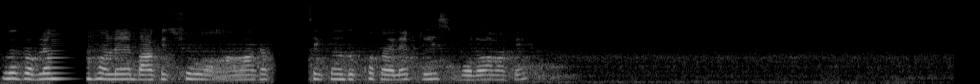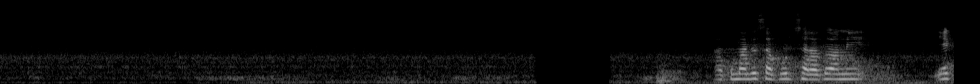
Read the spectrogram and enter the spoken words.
কোনো প্রবলেম হলে বা কিছু আমার কাছে থেকে কোনো দুঃখ পেলে প্লিজ বলো আমাকে। আর তোমাদের সাপোর্ট ছাড়া তো আমি এক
